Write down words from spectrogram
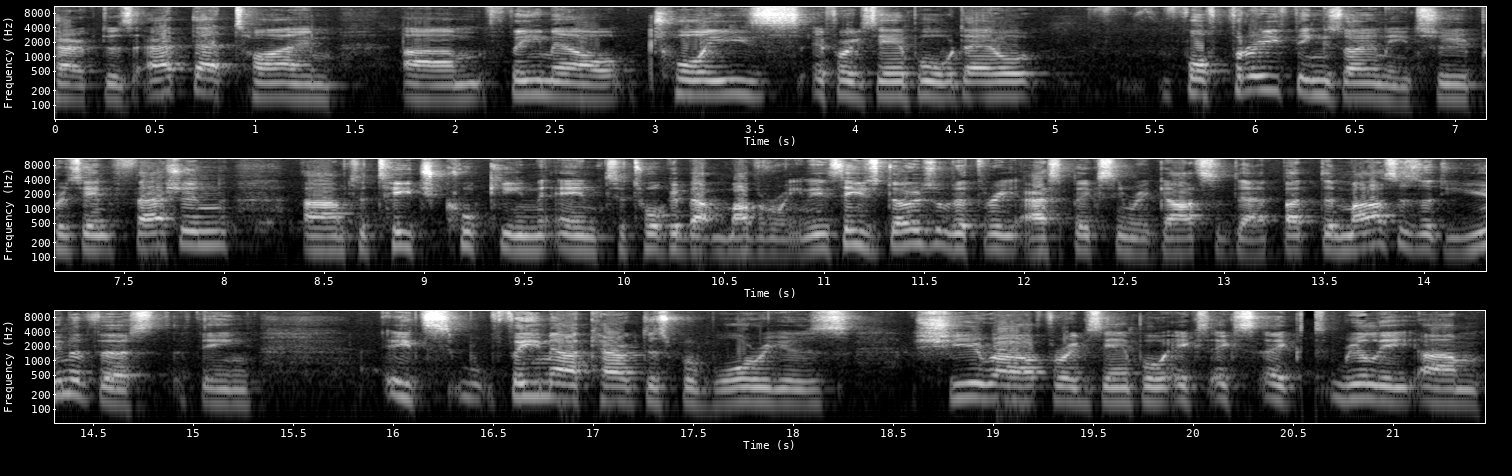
characters. At that time, um, female toys, for example, they were for three things only to present fashion, um, to teach cooking, and to talk about mothering. It seems those are the three aspects in regards to that. But the Masters of the Universe thing, it's female characters were warriors. She-Ra, for example, ex, ex, ex really um,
